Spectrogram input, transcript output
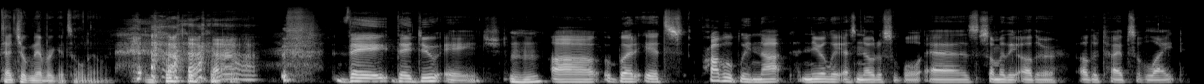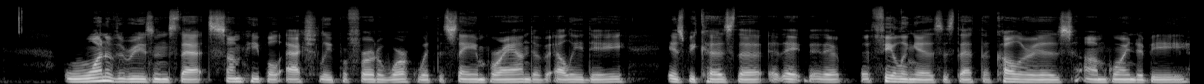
that joke never gets old, Alan. They they do age, mm-hmm. uh, but it's probably not nearly as noticeable as some of the other other types of light. One of the reasons that some people actually prefer to work with the same brand of LED is because the they, the feeling is is that the color is um, going to be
